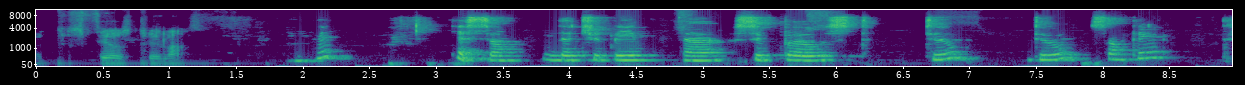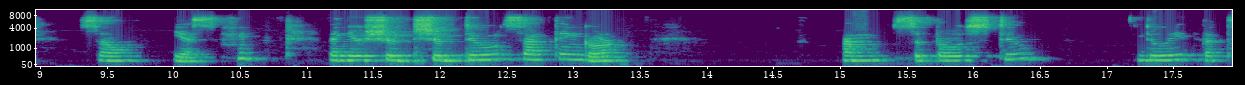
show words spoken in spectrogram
It just feels too long. Mm -hmm. Yes, so that should be uh, supposed to do something. So yes, when you should should do something or I'm supposed to do it, but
